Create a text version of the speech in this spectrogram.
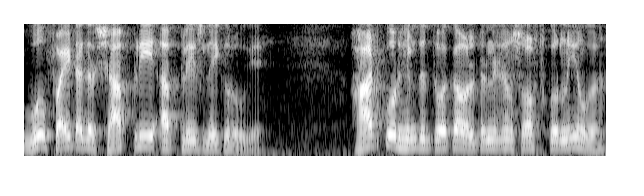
वो फाइट अगर शार्पली आप प्लेस नहीं करोगे हार्ड कोर हिंदुत्व का ऑल्टरनेटिव सॉफ्ट कोर नहीं होगा।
